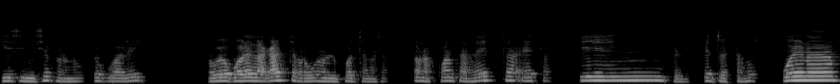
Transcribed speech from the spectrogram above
Y es inicial, pero no veo cuál es. No veo cuál es la carta, pero bueno, no importa. Me unas cuantas de estas, estas bien, perfecto, estas dos buenas.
